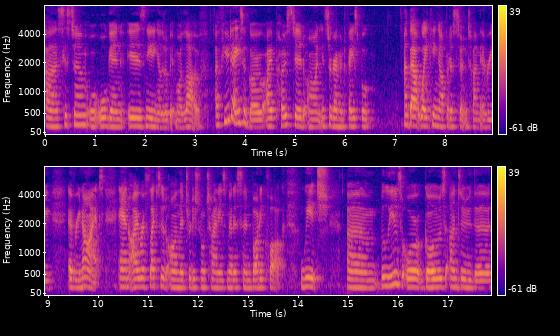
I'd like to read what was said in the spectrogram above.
uh, system or organ is needing a little bit more love. A few days ago, I posted on Instagram and Facebook about waking up at a certain time every every night and i reflected on the traditional chinese medicine body clock which um, believes or goes under the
